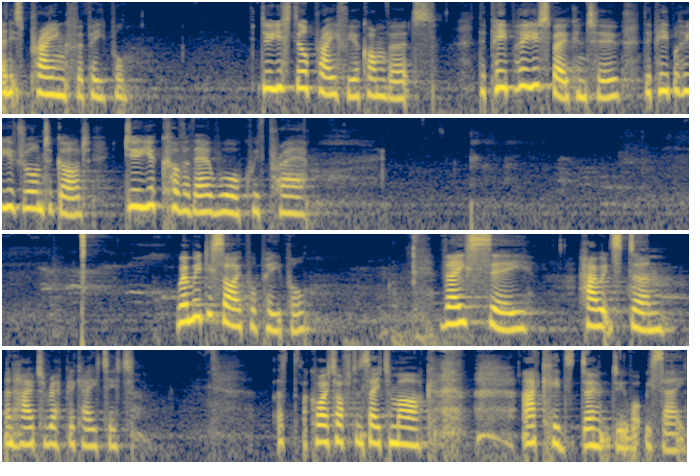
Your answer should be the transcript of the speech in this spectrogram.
And it's praying for people. Do you still pray for your converts? The people who you've spoken to, the people who you've drawn to God, do you cover their walk with prayer? When we disciple people, they see how it's done and how to replicate it. I quite often say to Mark, our kids don't do what we say,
